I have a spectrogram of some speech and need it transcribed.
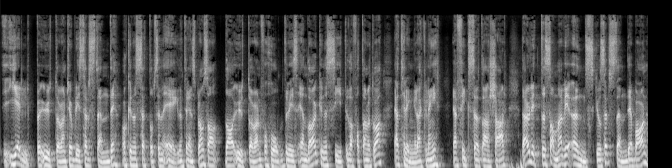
hjelpe utøveren til å bli selvstendig og kunne sette opp sine egne treningsprogram, så da utøveren forhåpentligvis en dag kunne si til da fatteren vet du hva, jeg trenger deg ikke lenger, jeg fikser dette her sjæl. Det er jo litt det samme, vi ønsker jo selvstendige barn.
